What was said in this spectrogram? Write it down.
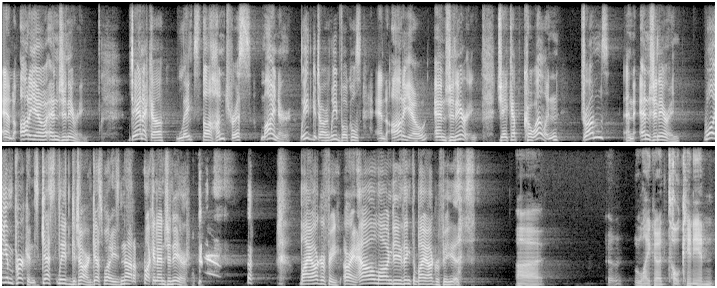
and audio engineering. Danica Lynx the Huntress minor, lead guitar, lead vocals, and audio engineering. Jacob Coellen, drums and engineering. William Perkins, guest lead guitar. And guess what? He's not a fucking engineer. biography. All right, how long do you think the biography is? Uh, like a Tolkienian.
